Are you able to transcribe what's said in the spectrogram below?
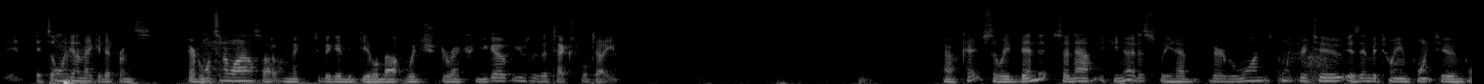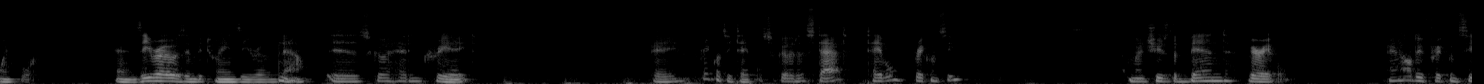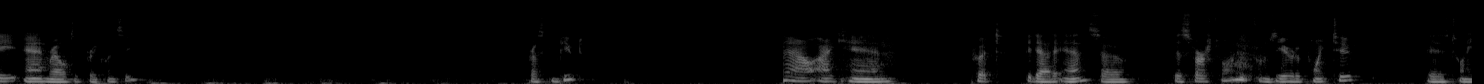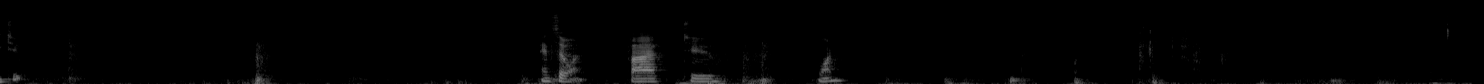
it, it's only going to make a difference every once in a while, so I don't want to make too big a deal about which direction you go. Usually the text will tell you. Okay, so we binned it. So now if you notice, we have variable 1, this 0.32 is in between 0.2 and 0.4. And 0 is in between 0. Now is go ahead and create a frequency table. So go to stat, table, frequency. I'm going to choose the binned variable. And I'll do frequency and relative frequency. Press compute. Now I can put the data in. So this first one from 0 to 0.2 is 22. And so on. 5, 2, 1.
